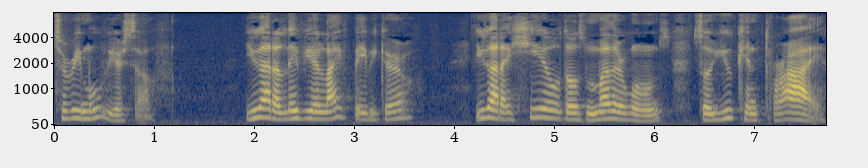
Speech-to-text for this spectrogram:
to remove yourself. You got to live your life, baby girl. You got to heal those mother wounds so you can thrive,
